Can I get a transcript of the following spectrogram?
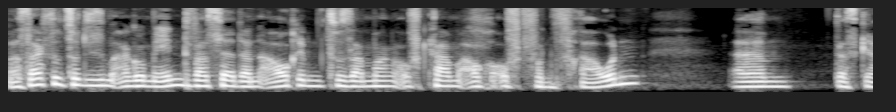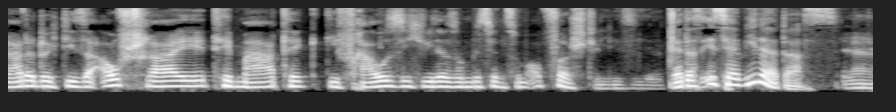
Was sagst du zu diesem Argument, was ja dann auch im Zusammenhang oft kam, auch oft von Frauen, ähm, dass gerade durch diese Aufschrei-Thematik die Frau sich wieder so ein bisschen zum Opfer stilisiert? Ja, das ist ja wieder das. Ja.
